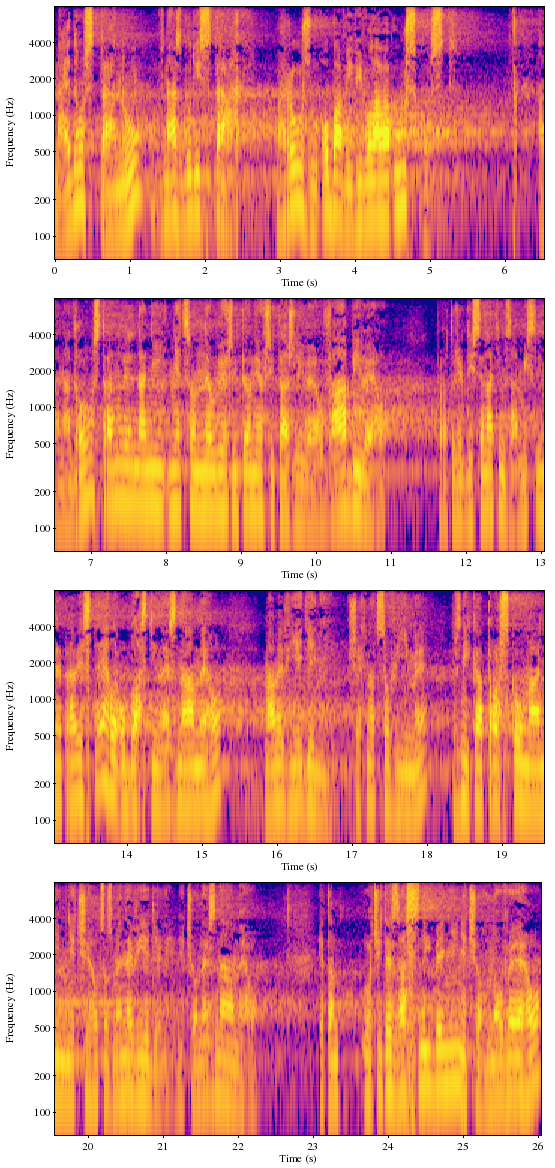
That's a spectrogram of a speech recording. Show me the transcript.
Na jednou stranu v nás budí strach, hrůzu, obavy, vyvolává úzkost. Ale na druhou stranu je na ní něco neuvěřitelně přitažlivého, vábivého, Protože když se nad tím zamyslíme, právě z téhle oblasti neznámého máme vědění. Všechno, co víme, vzniká proskoumáním něčeho, co jsme nevěděli, něčeho neznámého. Je tam určité zaslíbení něčeho nového,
